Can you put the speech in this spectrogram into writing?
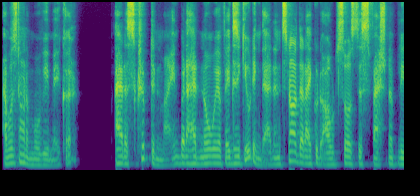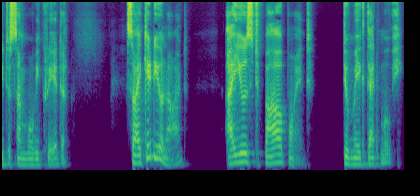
I was not a movie maker. I had a script in mind, but I had no way of executing that. And it's not that I could outsource this fashionably to some movie creator. So I kid you not, I used PowerPoint to make that movie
